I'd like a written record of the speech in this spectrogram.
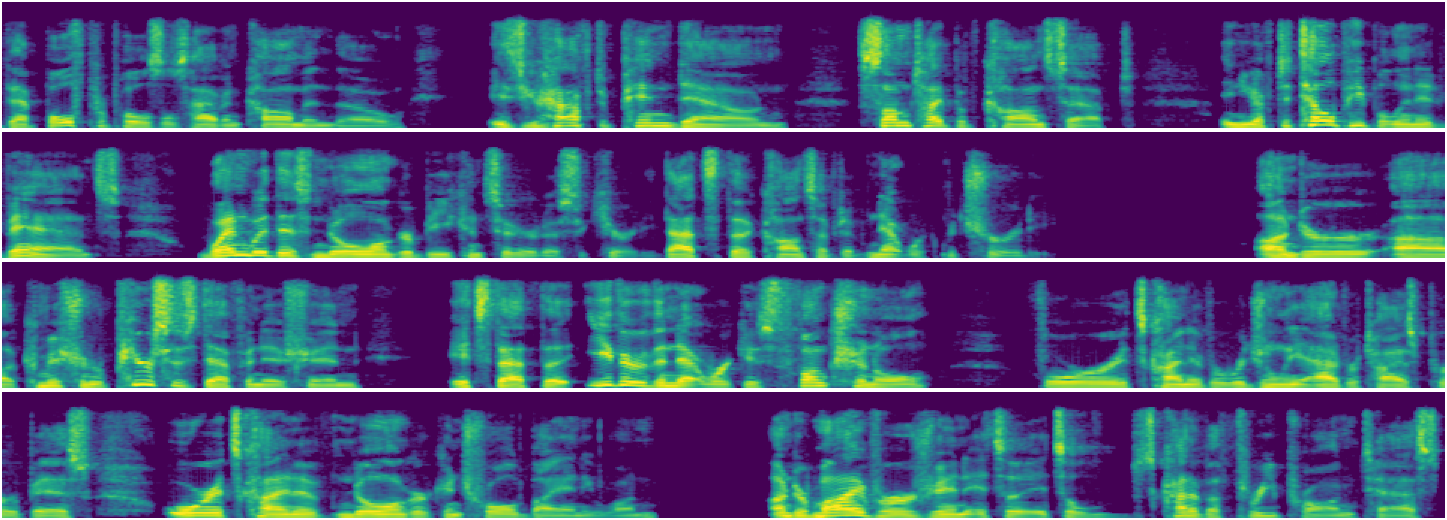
that both proposals have in common, though, is you have to pin down some type of concept, and you have to tell people in advance when would this no longer be considered a security. That's the concept of network maturity. Under uh, Commissioner Peirce's definition, it's that the either the network is functional for its kind of originally advertised purpose, or it's kind of no longer controlled by anyone. Under my version, it's a it's a it's kind of a three prong test.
